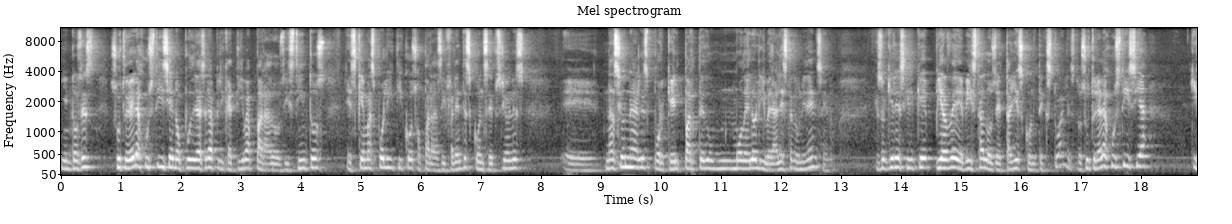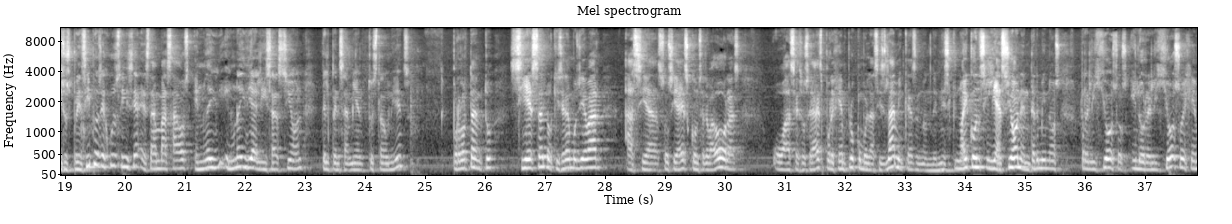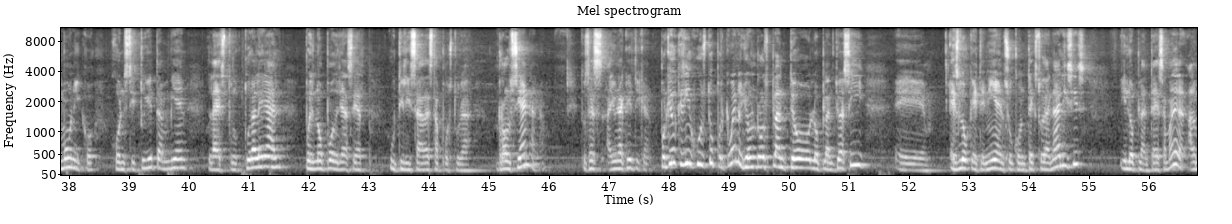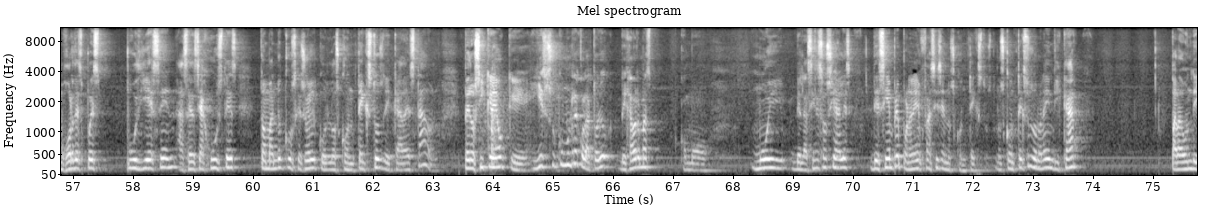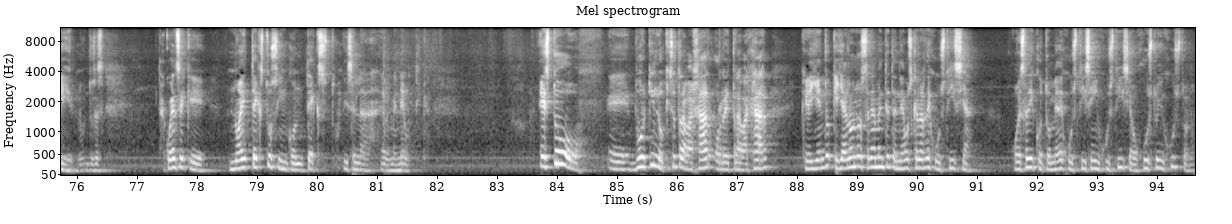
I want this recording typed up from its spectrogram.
Y entonces su teoría de la justicia no pudiera ser aplicativa para los distintos esquemas políticos o para las diferentes concepciones eh, nacionales porque él parte de un modelo liberal estadounidense. ¿no? Eso quiere decir que pierde de vista los detalles contextuales. Entonces, su teoría de la justicia y sus principios de justicia están basados en una, idealización del pensamiento estadounidense. Por lo tanto, si eso lo quisiéramos llevar hacia sociedades conservadoras o hacia sociedades, por ejemplo, como las islámicas, en donde no hay conciliación en términos religiosos y lo religioso hegemónico constituye también la estructura legal, pues no podría ser utilizada esta postura rawlsiana, ¿no? Entonces hay una crítica. ¿Por qué digo que es injusto? Porque bueno, John Rawls planteó, lo planteó así, eh, es lo que tenía en su contexto de análisis y lo plantea de esa manera. A lo mejor después pudiesen hacerse ajustes tomando en consideración los contextos de cada estado. ¿no? Pero sí creo que, y eso es como un recordatorio de Habermas como muy de las ciencias sociales, de siempre poner énfasis en los contextos. Los contextos nos van a indicar para dónde ir. ¿no? Entonces, acuérdense que no hay texto sin contexto, dice la hermenéutica. Esto eh, Durkin lo quiso trabajar o retrabajar creyendo que ya no necesariamente tendríamos que hablar de justicia o esa dicotomía de justicia e injusticia o justo e injusto. ¿no?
